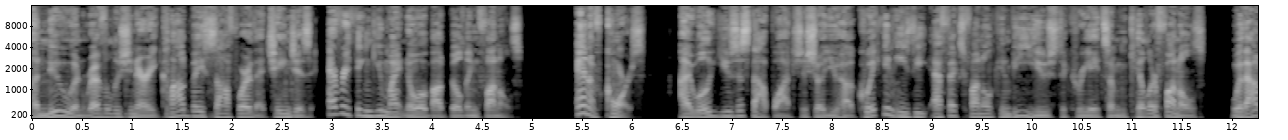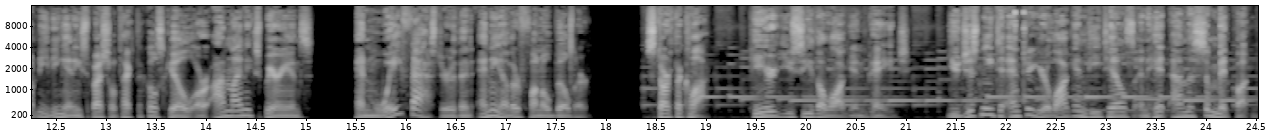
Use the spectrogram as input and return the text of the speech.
a new and revolutionary cloud-based software that changes everything you might know about building funnels. And of course, I will use a stopwatch to show you how quick and easy FX Funnel can be used to create some killer funnels without needing any special technical skill or online experience and way faster than any other funnel builder. Start the clock. Here you see the login page. You just need to enter your login details and hit on the submit button.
